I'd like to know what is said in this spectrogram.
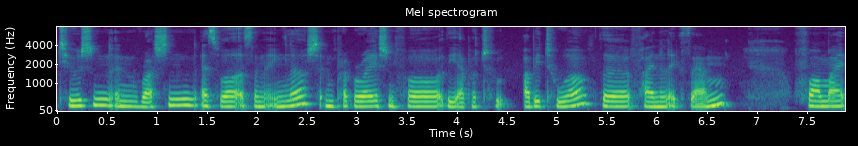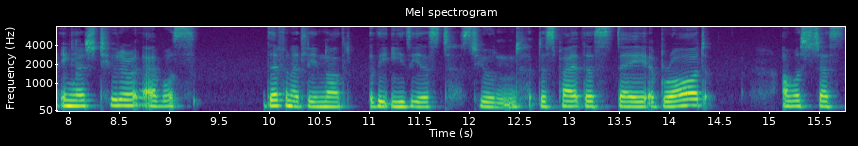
tuition in Russian as well as in English in preparation for the Abitur, the final exam. For my English tutor, I was definitely not the easiest student. Despite this stay abroad, I was just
